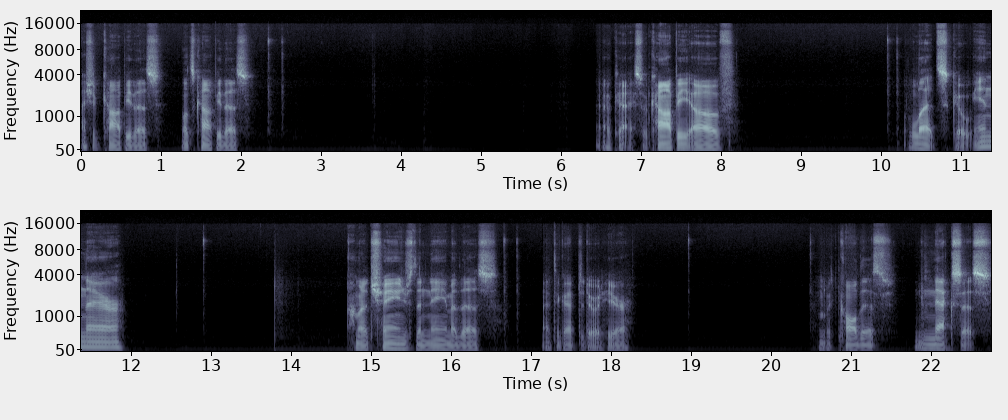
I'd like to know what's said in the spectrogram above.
I should copy this. Let's copy this. Okay, so copy of, let's go in there. I'm going to change the name of this. I think I have to do it here. I'm going to call this Nexus.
